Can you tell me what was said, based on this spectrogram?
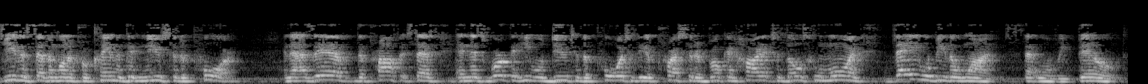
Jesus says, I'm going to proclaim the good news to the poor. And Isaiah, the prophet says, and this work that he will do to the poor, to the oppressed, to the brokenhearted, to those who mourn, they will be the ones that will rebuild,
